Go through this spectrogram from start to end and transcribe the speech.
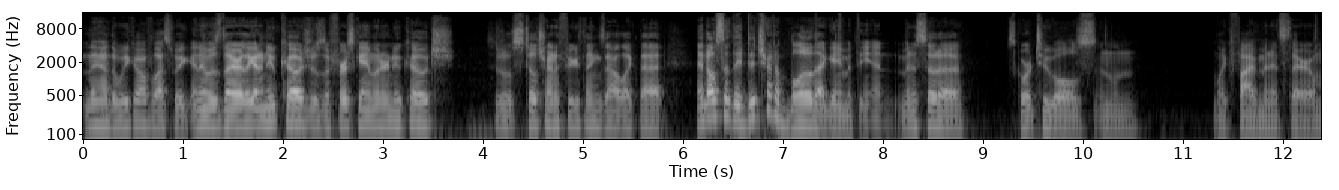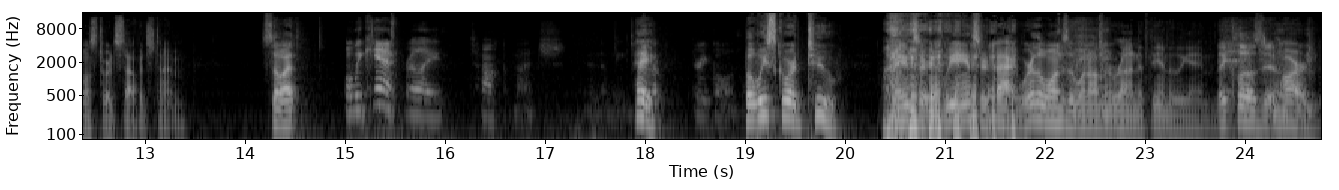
They had the week off last week, and it was there. They got a new coach. It was their first game under a new coach. So still trying to figure things out like that. And also, they did try to blow that game at the end. Minnesota scored two goals in like five minutes there, almost towards stoppage time. So I, Well, we can't really talk much. Hey. Give up Three goals. but we scored two. We answered. we answered back. We're the ones that went on the run at the end of the game. They closed it hard.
